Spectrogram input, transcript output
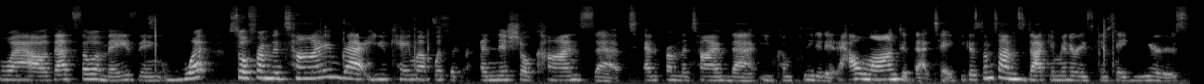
Wow, that's so amazing. What so from the time that you came up with the initial concept and from the time that you completed it, how long did that take? Because sometimes documentaries can take years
